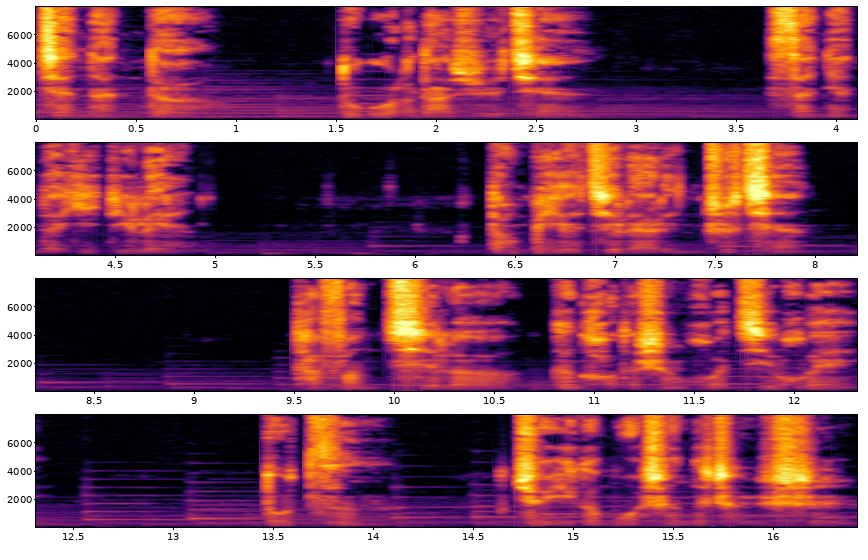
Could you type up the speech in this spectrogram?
艰难的度过了大学前。三年的异地恋，当毕业季来临之前，他放弃了更好的生活机会，独自去一个陌生的城市，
